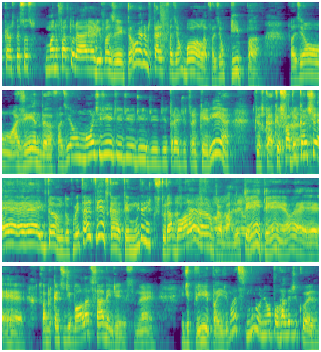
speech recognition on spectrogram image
aquelas pessoas manufaturarem ali, fazer. Então eram os caras que faziam bola, faziam pipa, faziam agenda, faziam um monte de, de, de, de, de, de, de tranqueirinha que os, que os fabricantes. É, é, é, então, no documentário tem, os caras, tem muita gente costurar bola, é um trabalho. Tem, tem. É, é, é, os fabricantes de bola sabem disso, né? E de pipa, e de uma, uma porrada de coisa.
